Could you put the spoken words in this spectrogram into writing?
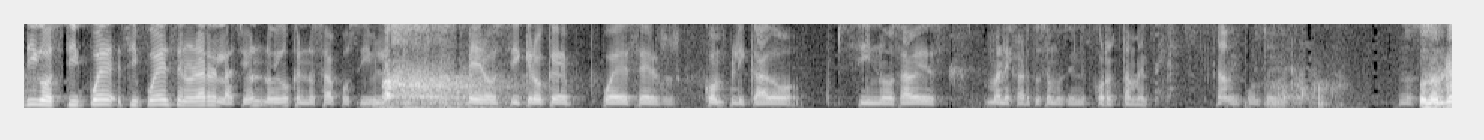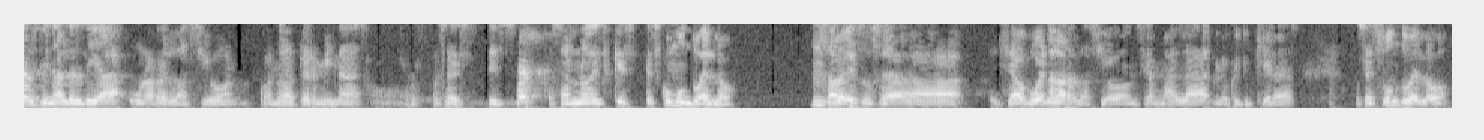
digo, si puede, si puedes tener una relación, no digo que no sea posible, pero sí creo que puede ser complicado si no sabes manejar tus emociones correctamente, a mi punto de vista. No sé. O sea, es que al final del día, una relación, cuando la terminas, o sea, es, es- o sea, no es que es, es como un duelo, ¿sabes? O sea, sea buena la relación, sea mala, lo que tú quieras, o sea, es un duelo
